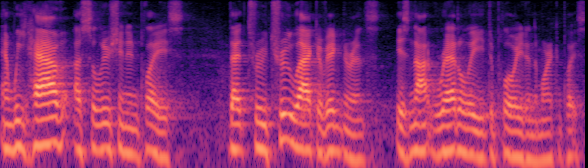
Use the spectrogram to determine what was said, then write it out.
and we have a solution in place that through true lack of ignorance is not readily deployed in the marketplace.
